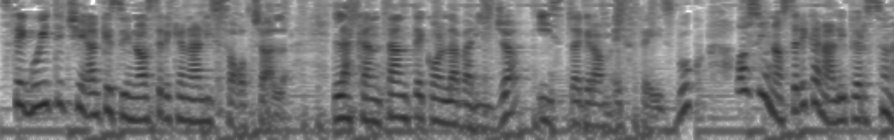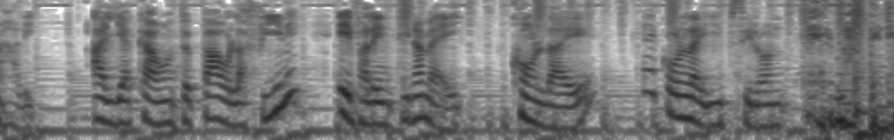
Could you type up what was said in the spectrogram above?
Seguiteci anche sui nostri canali social, La Cantante con la Valigia, Instagram e Facebook, o sui nostri canali personali, agli account Paola Fini e Valentina May, con la E e con la Y. Fermatele.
